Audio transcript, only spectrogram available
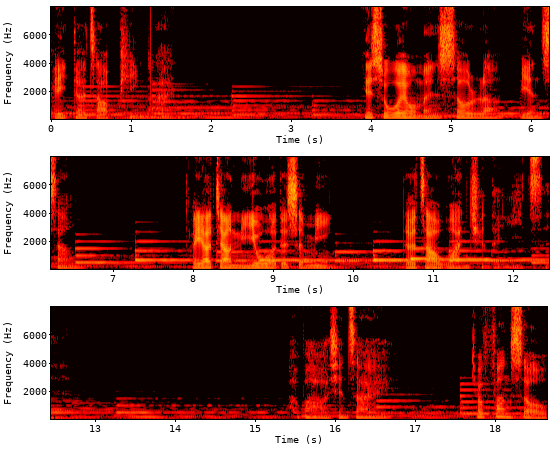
可以得着平安。耶稣为我们受了鞭伤，他要叫你我的生命得着完全的医治，好不好？现在就放手，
